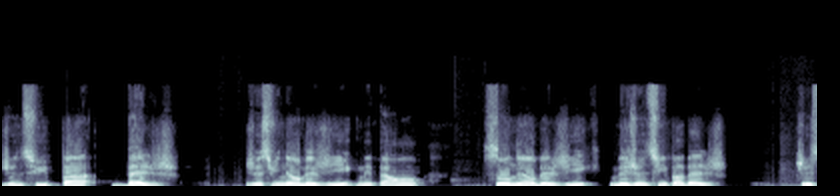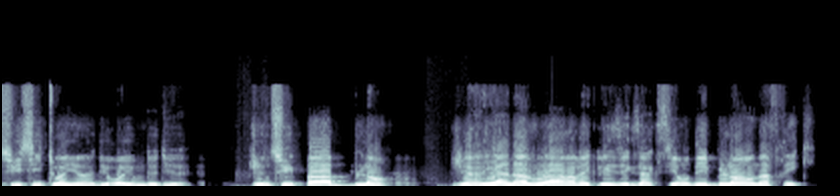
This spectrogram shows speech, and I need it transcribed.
je ne suis pas belge. Je suis né en Belgique, mes parents sont nés en Belgique, mais je ne suis pas belge. Je suis citoyen du royaume de Dieu. Je ne suis pas blanc. J'ai rien à voir avec les exactions des blancs en Afrique.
